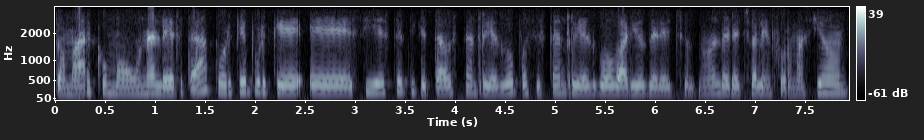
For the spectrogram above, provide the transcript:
tomar como una alerta, ¿por qué? Porque eh, si este etiquetado está en riesgo, pues está en riesgo varios derechos, ¿no? El derecho a la información,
